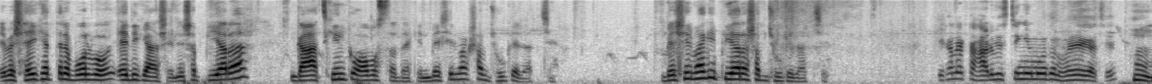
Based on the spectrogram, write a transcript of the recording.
এবার সেই ক্ষেত্রে বলব এদিকে আসেন। এসব পেয়ারা গাছ কিন্তু অবস্থা দেখেন। বেশিরভাগ সব ঝুঁকে যাচ্ছে। বেশিরভাগই পেয়ারা সব ঝুঁকে যাচ্ছে। এখানে একটা হারভেস্টিং এর মতন হয়ে গেছে। হুম।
